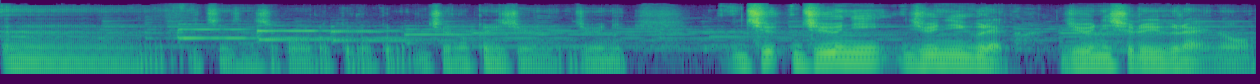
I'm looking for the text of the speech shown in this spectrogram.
うーん1234566161212 12ぐらいかな。12種類ぐらいの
